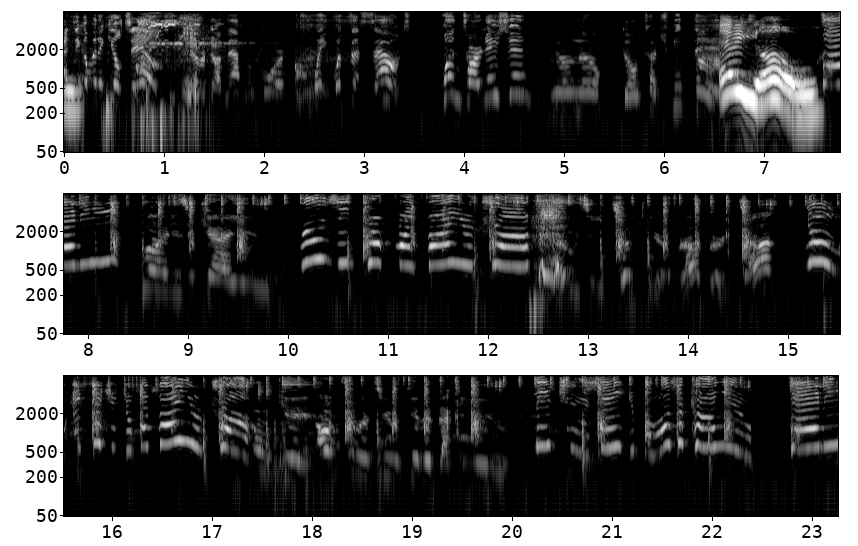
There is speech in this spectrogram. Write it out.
I think I'm gonna kill Tails. Never done that before. Wait, what's that sound? One tarnation? No, no, don't touch me there. Hey yo. What is it, Caillou? Rosie took my fire truck. Rosie took your rubber duck? No, I said she took my fire truck. Okay, I'll tell her to give it back to you. Make sure you say it was a Caillou. Daddy?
